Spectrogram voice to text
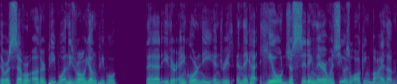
there were several other people and these were all young people that had either ankle or knee injuries, and they got healed just sitting there when she was walking by them.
